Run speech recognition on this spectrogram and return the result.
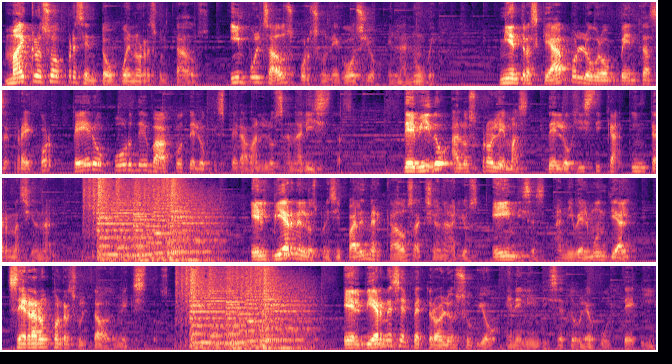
Microsoft presentó buenos resultados, impulsados por su negocio en la nube, mientras que Apple logró ventas récord, pero por debajo de lo que esperaban los analistas, debido a los problemas de logística internacional. El viernes los principales mercados accionarios e índices a nivel mundial cerraron con resultados mixtos. El viernes el petróleo subió en el índice WTI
